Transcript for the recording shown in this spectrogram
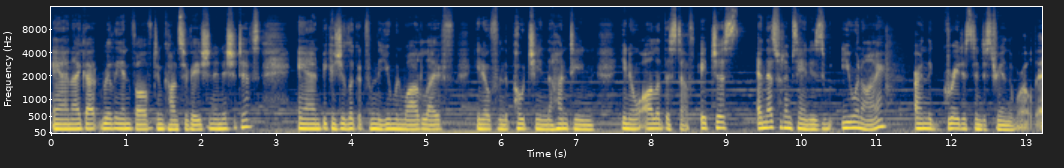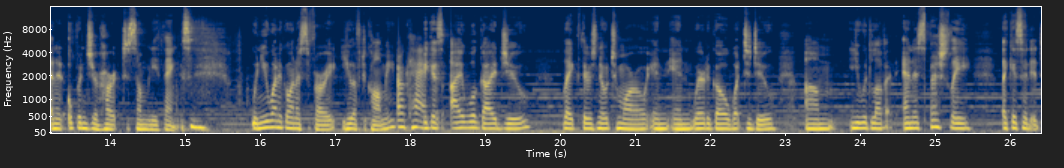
And I got really involved in conservation initiatives. And because you look at from the human wildlife, you know, from the poaching, the hunting, you know, all of the stuff, it just, and that's what I'm saying is you and I are in the greatest industry in the world, and it opens your heart to so many things. Mm. When you want to go on a safari, you have to call me. Okay. Because I will guide you like there's no tomorrow in in where to go, what to do. Um, you would love it, and especially, like I said, it,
